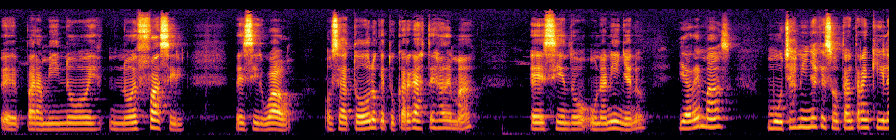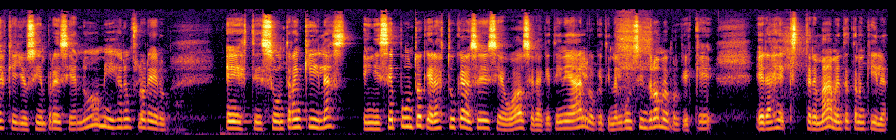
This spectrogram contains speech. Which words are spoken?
eh, para mí no es, no es fácil decir, wow, o sea, todo lo que tú cargaste además eh, siendo una niña, ¿no? Y además, muchas niñas que son tan tranquilas que yo siempre decía, no, mi hija era un florero, este, son tranquilas en ese punto que eras tú que a veces decía, wow, ¿será que tiene algo, que tiene algún síndrome? Porque es que eras extremadamente tranquila.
